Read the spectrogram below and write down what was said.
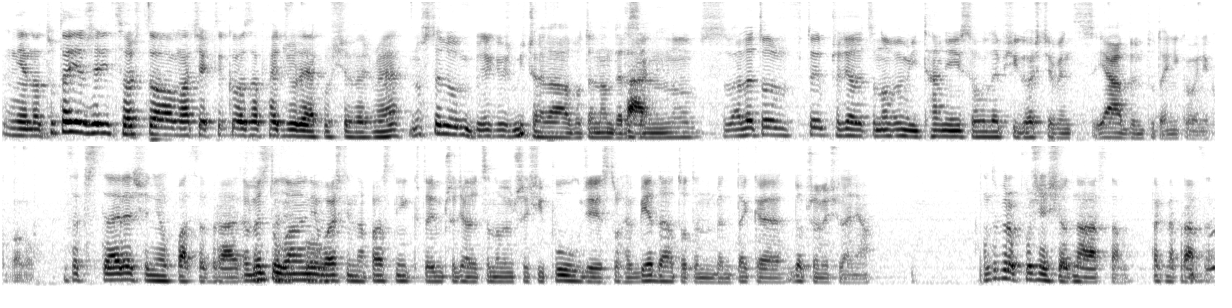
Nie no, tutaj jeżeli coś, to Maciek tylko zapchaj dziurę jakąś się weźmie. No w stylu jakiegoś Michela albo ten Andersen, Tak. no, ale to w tym przedziale cenowym i taniej są lepsi goście, więc ja bym tutaj nikogo nie kupował. Za 4 się nie opłaca brać. Ewentualnie 4,5. właśnie napastnik w tym przedziale cenowym 6,5, gdzie jest trochę bieda, to ten Benteke do przemyślenia. On dopiero później się odnalazł tam, tak naprawdę. No,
